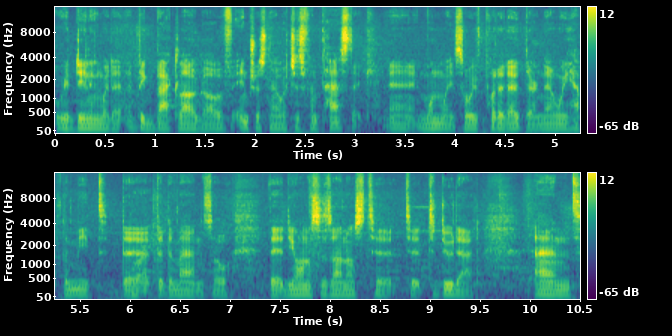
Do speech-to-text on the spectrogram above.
we're dealing with a, a, big backlog of interest now, which is fantastic uh, in one way. So we've put it out there. Now we have to meet the, right. the demand. So the, the onus is on us to, to, to do that. And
